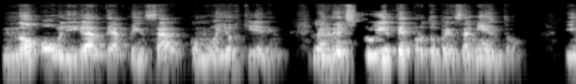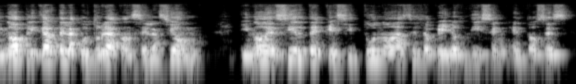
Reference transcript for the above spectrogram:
no obligarte a pensar como ellos quieren, y no excluirte por tu pensamiento, y no aplicarte la cultura de la cancelación, y no decirte que si tú no haces lo que ellos dicen, entonces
